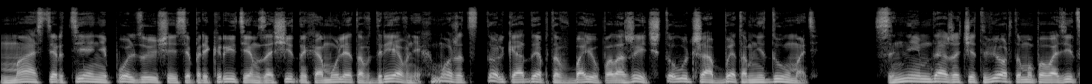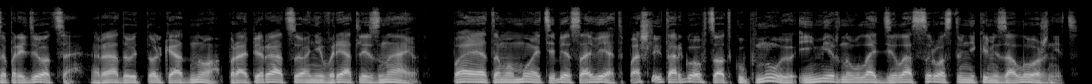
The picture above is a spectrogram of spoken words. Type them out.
Мастер тени, пользующийся прикрытием защитных амулетов древних, может столько адептов в бою положить, что лучше об этом не думать. С ним даже четвертому повозиться придется. Радует только одно, про операцию они вряд ли знают. Поэтому мой тебе совет, пошли торговцу откупную и мирно уладь дела с родственниками заложниц.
